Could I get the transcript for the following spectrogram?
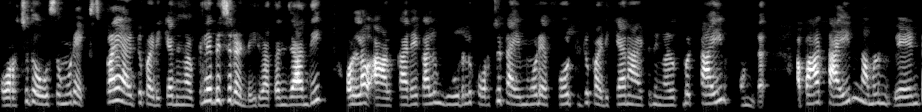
കുറച്ച് ദിവസം കൂടി എക്സ്ട്രാ ആയിട്ട് പഠിക്കാൻ നിങ്ങൾക്ക് ലഭിച്ചിട്ടുണ്ട്. ഇരുപത്തഞ്ചാം തീയതി ഉള്ള ആൾക്കാരെക്കാളും കൂടുതൽ കുറച്ച് ടൈം കൂടെ എഫേർട്ട് ഇട്ട് പഠിക്കാനായിട്ട് നിങ്ങൾക്ക് ടൈം ഉണ്ട്. അപ്പൊ ആ ടൈം നമ്മൾ വേണ്ട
